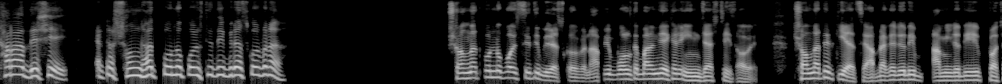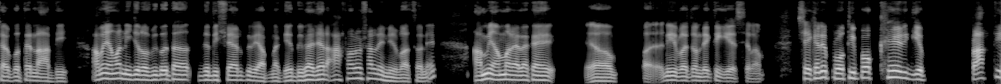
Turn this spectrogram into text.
সারা দেশে একটা সংঘাতপূর্ণ পরিস্থিতি বিরাজ করবে না? সংঘাতপূর্ণ পরিস্থিতি বিরাজ করবে না। আপনি বলতে পারেন যে এখানে ইনজাস্টিস হবে। সংঘাতের কি আছে? আপনাকে যদি, আমি যদি প্রচার করতে না দিই, আমি আমার নিজের অভিজ্ঞতা যদি শেয়ার করি আপনাকে, দুই হাজার আঠারো সালের নির্বাচনে আমি আমার এলাকায় নির্বাচন দেখতে গিয়েছিলাম। সেখানে প্রতিপক্ষের যে প্রার্থী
